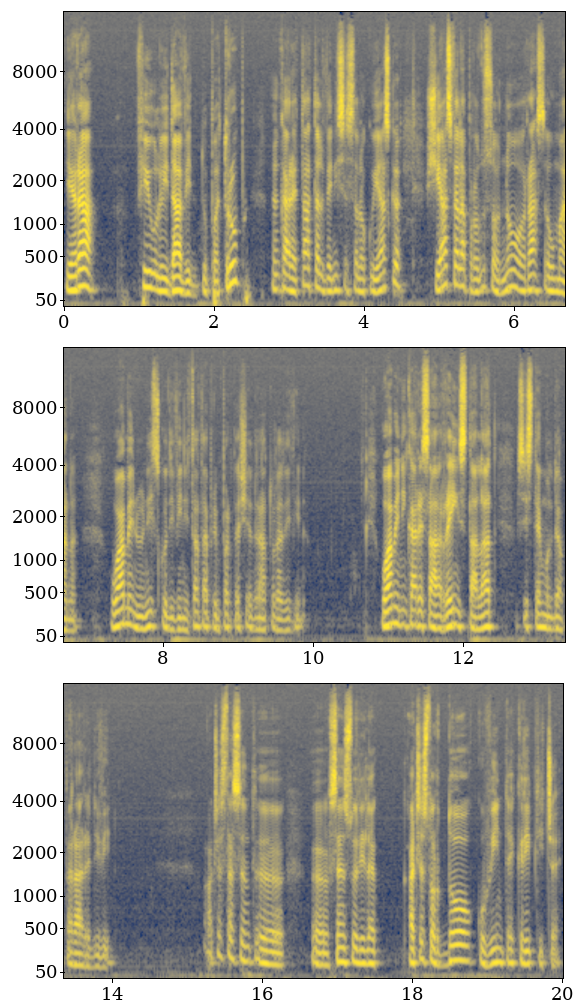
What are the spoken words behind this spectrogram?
Era fiul lui David după trup, în care Tatăl venise să locuiască și astfel a produs o nouă rasă umană, oameni uniți cu divinitatea prin părtășie de natură divină. oameni în care s-a reinstalat sistemul de operare divin. Acestea sunt uh, uh, sensurile acestor două cuvinte criptice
